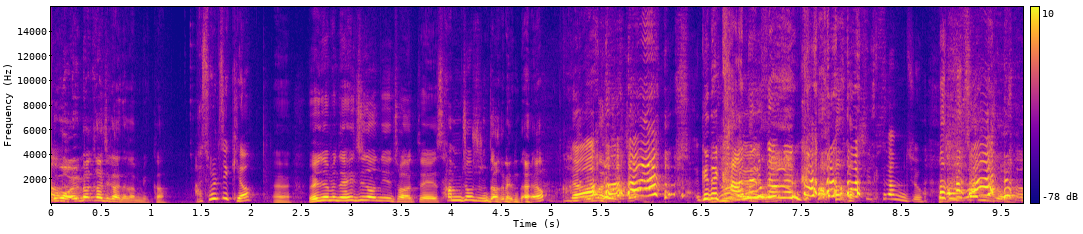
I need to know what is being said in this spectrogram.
그거 얼마까지 가능합니까? 아 솔직히요? 예. 왜냐면 혜진 언니 저한테 3조 준다 그랬나요? 근데 가능성은 13조 13조.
